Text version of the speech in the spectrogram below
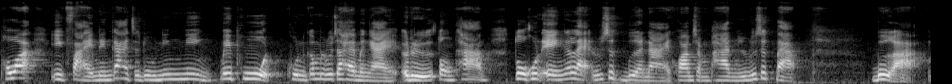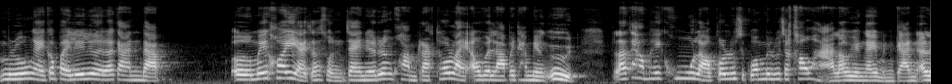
เพราะว่าอีกฝ่ายหนึ่งก็อาจจะดูนิ่งๆ ไม่พูด คุณก็ไม่รู้จะทำยังไง หรือตรงข้าม ตัวคุณเองนั่นแหละรู้สึกเบื่อหน่ายความสัมพันธ์รู้สึกแบบเบื่อไม่รู้ไงก็ไปเรื่อยๆ แล้วกันแบบ เออไม่ค่อยอยากจะสนใจในเรื่องความรักเท่าไหร่เอาเวลาไปทำอย่างอื่น แล้วทำให้คู่เราก็รู้สึกว่าไม่รู้จะเข้าหาเรายังไงเหมือนกันอะไร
